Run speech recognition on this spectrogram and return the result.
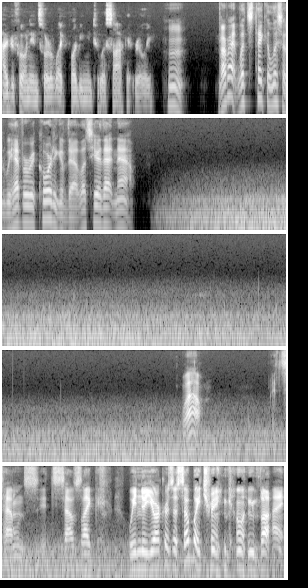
hydrophone in, sort of like plugging into a socket, really. Hmm. All right, let's take a listen. We have a recording of that. Let's hear that now. Wow. It sounds it sounds like we New Yorkers a subway train going by.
